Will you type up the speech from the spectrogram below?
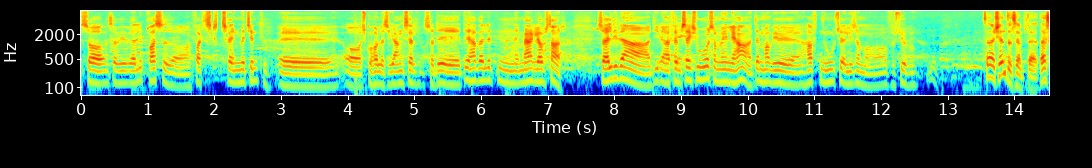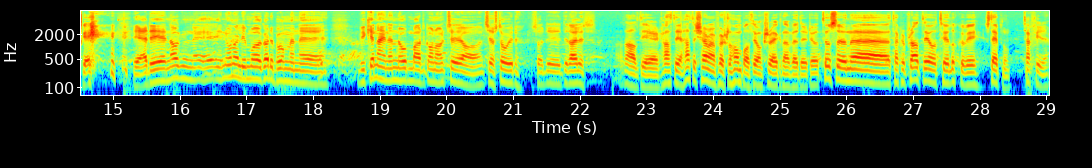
så, så har vi været lidt presset og faktisk trænet med Gentle øh, og skulle holde os i gang selv. Så det, det har været lidt en mærkelig opstart. Så alle de der, de der 5-6 uger, som vi egentlig har, dem har vi haft en uge til ligesom at, at få styr på. Så er en sjentelsemp der, der skal Ja, det er nok en, en underlig måde at gøre det på, men uh, vi kender hinanden åbenbart godt nok til at, til at stå i det, så det, det er dejligt. Det er alltid er. Hatt det, hatt det skjermen først til håndball til ångsjø egna vedder. Tusen uh, takk for pratet og til lukker vi stepen. Takk for det.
